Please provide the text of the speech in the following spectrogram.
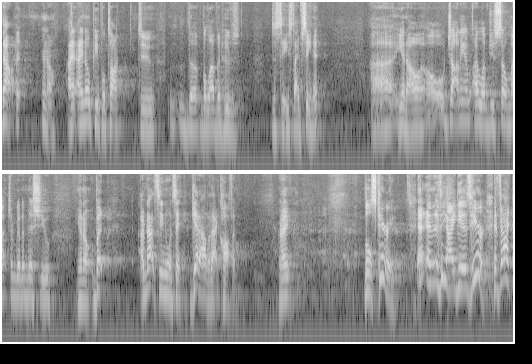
Now, uh, you know, I, I know people talk to the beloved who's deceased, I've seen it. Uh, you know, oh, Johnny, I loved you so much. I'm going to miss you. You know, but I've not seen anyone say, get out of that coffin, right? A little scary. And, and, the idea is here. In fact,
